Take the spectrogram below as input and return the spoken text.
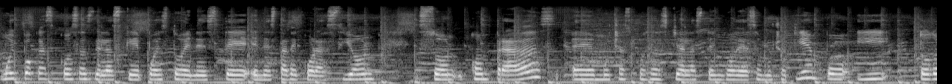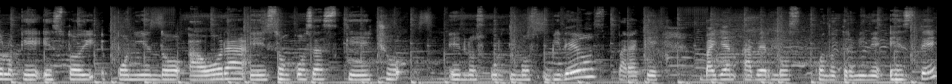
Muy pocas cosas de las que he puesto en, este, en esta decoración son compradas, eh, muchas cosas ya las tengo de hace mucho tiempo y todo lo que estoy poniendo ahora eh, son cosas que he hecho en los últimos videos para que vayan a verlos cuando termine este.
